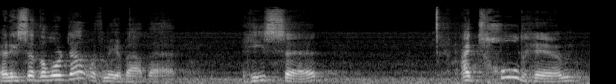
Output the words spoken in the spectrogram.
And he said, The Lord dealt with me about that. He said, I told him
